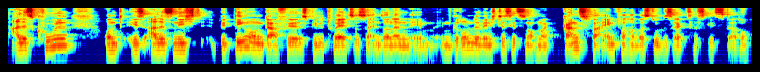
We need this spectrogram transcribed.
alles cool und ist alles nicht Bedingung dafür, spirituell zu sein, sondern im, im Grunde, wenn ich das jetzt nochmal ganz vereinfache, was du gesagt hast, geht es darum,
